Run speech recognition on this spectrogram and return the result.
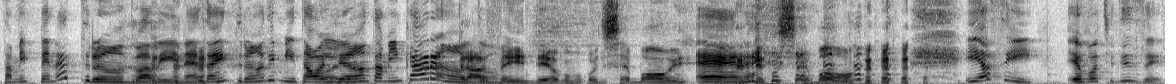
tá me penetrando ali, né? Tá entrando em mim, tá Olha, olhando, tá me encarando. Pra vender alguma coisa, isso é bom, hein? É, né? Isso é bom. E assim, eu vou te dizer,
